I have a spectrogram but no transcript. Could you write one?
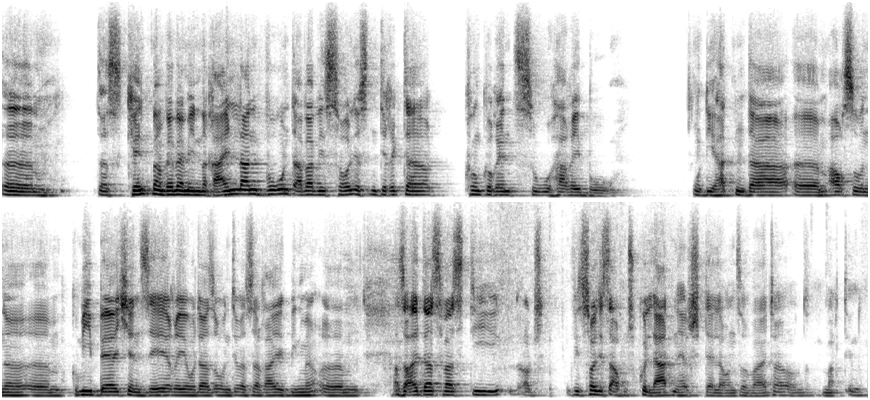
Ähm, das kennt man, wenn man in Rheinland wohnt, aber Vissol ist ein direkter Konkurrent zu Haribo. Und die hatten da ähm, auch so eine ähm, Gummibärchen-Serie oder so und ähm, also all das, was die, wie soll das auch ein Schokoladenhersteller und so weiter und macht in,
